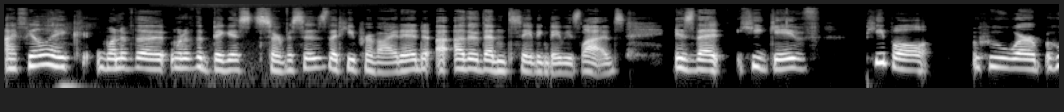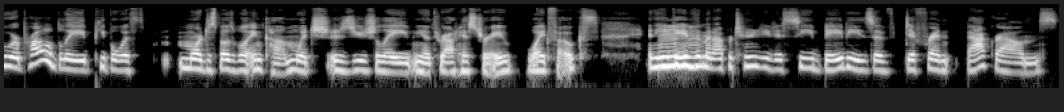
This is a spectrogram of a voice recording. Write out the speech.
I feel like one of the one of the biggest services that he provided uh, other than saving babies' lives is that he gave people who were who were probably people with more disposable income, which is usually, you know, throughout history, white folks. And he mm-hmm. gave them an opportunity to see babies of different backgrounds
